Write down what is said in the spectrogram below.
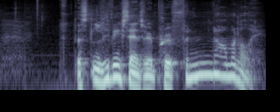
The living standards have improved phenomenally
